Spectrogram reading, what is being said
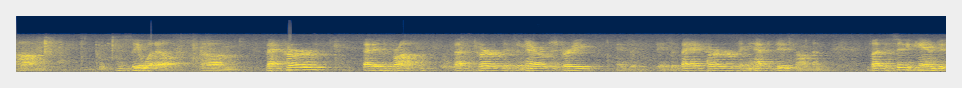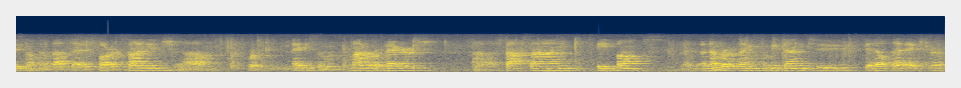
Um, Let's see, what else? Um, That curve, that is a problem. That's a curve, it's a narrow street, it's a, it's a bad curve, and you have to do something. But the city can do something about that as far as signage, um, maybe some minor repairs, uh, stop signs, speed bumps. A a number of things can be done to, to help that extra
